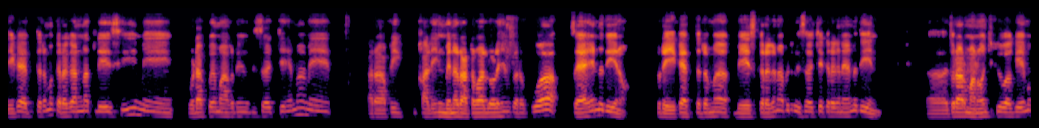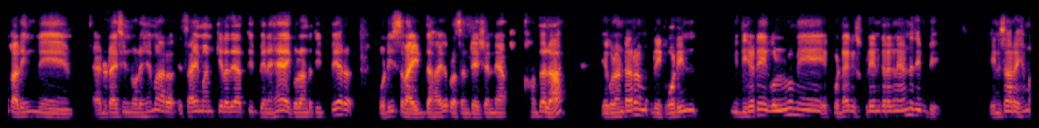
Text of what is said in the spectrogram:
ඒක ඇත්තටම කරගන්නත් ලේසි. මේ ගොඩක් ඔය මාකටිං රිසර්ච් එහෙම මේ අර අපි කලින් වෙන රටවල් වල එහෙම කරපුවා සෑහෙන්න තියෙනවා. ඒතකොට ඒක ඇත්තටම බේස් කරගෙන අපිට රිසර්ච් එක කරගෙන යන්න තියෙන්නේ. ඒතර අර මනෝජ් කිව්වා වගේම කලින් මේ ඇඩ්වර්ටයිසින් වල එහෙම අර අසයින්මන්ට් කියලා දෙයක් තිබ්බේ නැහැ. ඒගොල්ලන්ට තිබ්බේ අර පොඩි ස්ලයිඩ් 10ක ප්‍රසන්ටේෂන් එකක් හදලා ඒගොල්ලන්ට අර රෙකෝඩින් විදිහට ඒගොල්ලෝ මේ පොඩ්ඩක් එක්ස්ප්ලেইন කරගෙන යන්න තිබ්බේ. ඒ නිසා අර එහෙම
